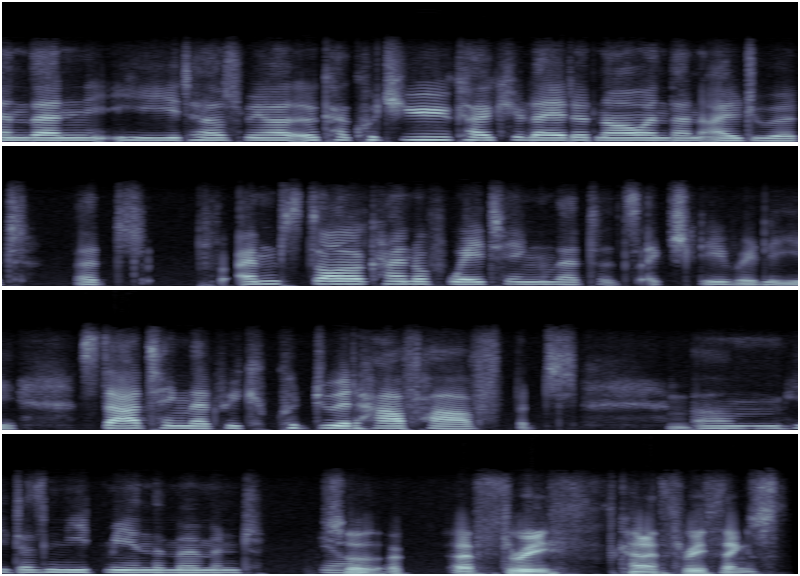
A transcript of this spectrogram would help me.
and then he tells me, "Uh, "Ilka, could you calculate it now?" And then I'll do it. But I'm still kind of waiting that it's actually really starting that we could do it half half. But Hmm. um, he doesn't need me in the moment. Yeah. So, uh, I have three kind of three things.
